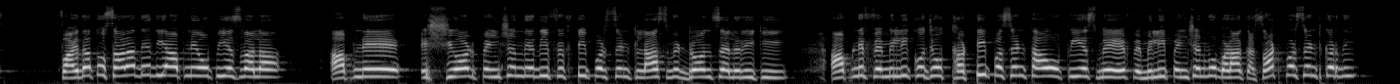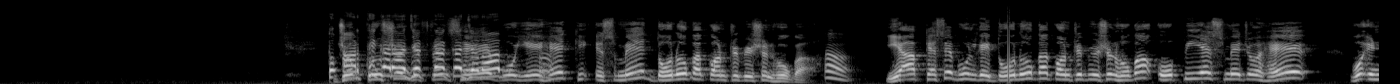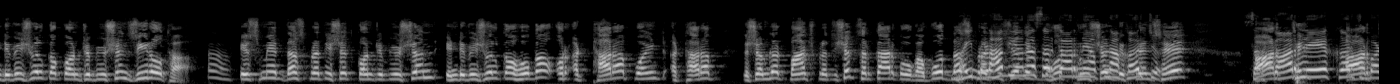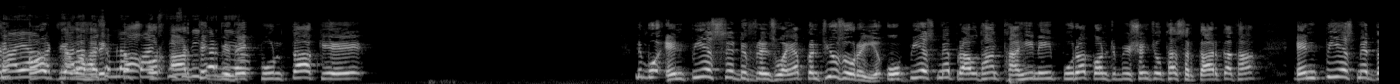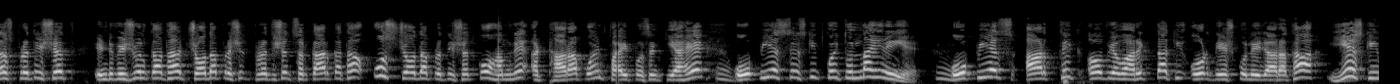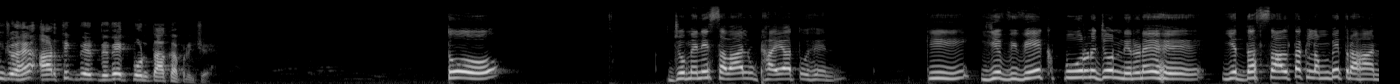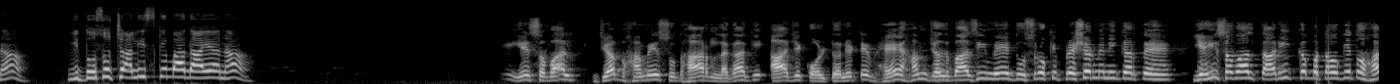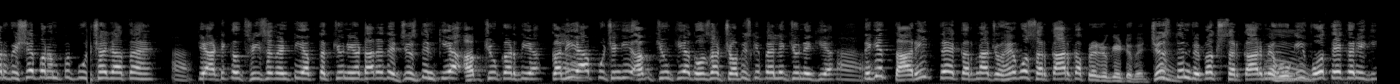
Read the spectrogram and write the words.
फ़ायदा तो सारा दे दिया आपने ओपीएस वाला। आपने एश्योर्ड पेंशन दे दी 50 परसेंट लास्ट विड्रॉन सैलरी की। आपने फैमिली को जो 30 परसेंट था ओपीएस में फैमिली पेंशन वो बढ़ाकर 60 परसेंट कर दी। तो आर्थिक अराजकता का जवाब वो ये है। कि इसमें दोनों का कंट्रीब्यूशन होगा। हाँ। ये आप कैसे भूल गई? दोनों का कंट्रीब्यूशन होगा। ओपीएस में जो है वो इंडिविजुअल का कंट्रीब्यूशन ज़ीरो था। हाँ। इसमें 10 प्रतिशत कॉन्ट्रीब्यूशन इंडिविजुअल का होगा और 18 पॉइंट अठारह दशमलव पाँच प्रतिशत सरकार का होगा। वो 10 भाई बढ़ा दिया प्रतिशत एक बहुत खर्च। है। सरकार आर्थिक- ने खर्च आर्थिक अव्यवहारिकता और आर्थिक विवेकपूर्णता के नहीं वो एनपीएस से डिफरेंस हुआ है। आप कंफ्यूज हो रही है। ओपीएस में प्रावधान था ही नहीं। पूरा कंट्रीब्यूशन जो था सरकार का था। एनपीएस में 10 प्रतिशत इंडिविजुअल का था 14 प्रतिशत सरकार का था। उस 14 प्रतिशत को हमने 18.5 परसेंट किया है। ओपीएस से इसकी कोई तुलना ही नहीं है। ओपीएस आर्थिक अव्यवहारिकता की ओर देश को ले जा रहा था। यह स्कीम जो है आर्थिक विवेकपूर्णता का परिचय। तो जो मैंने सवाल उठाया तो है कि ये विवेकपूर्ण जो निर्णय है, ये 10 साल तक लंबित रहा ना, ये 240 के बाद आया ना ये सवाल जब हमें सुधार लगा कि आज एक ऑल्टरनेटिव है हम जल्दबाजी में दूसरों के प्रेशर में नहीं करते हैं। यही सवाल तारीख कब बताओगे तो हर विषय पर हम पे पूछा जाता है हाँ। कि आर्टिकल 370 अब तक क्यों नहीं हटा रहे थे? जिस दिन किया अब क्यों कर दिया? कल ही आप पूछेंगे अब क्यों किया? 2024 के पहले क्यों नहीं किया? हाँ। देखिए तारीख तय करना जो है वो सरकार का प्रेरोगेटिव है। जिस दिन विपक्ष सरकार में होगी वो तय करेगी।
